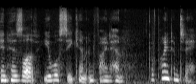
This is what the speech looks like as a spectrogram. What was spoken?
In His love, you will seek Him and find Him. Go find Him today.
